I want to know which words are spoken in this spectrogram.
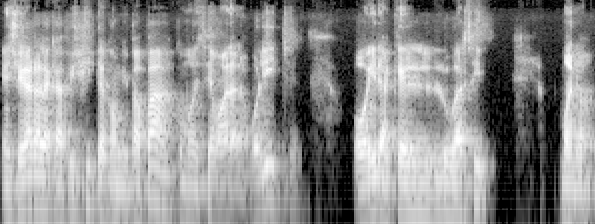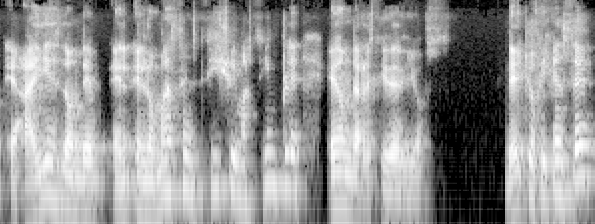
en llegar a la capillita con mi papá, como decíamos a los boliches, o ir a aquel lugarcito. Bueno, ahí es donde, en, lo más sencillo y más simple, es donde reside Dios. De hecho, fíjense,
